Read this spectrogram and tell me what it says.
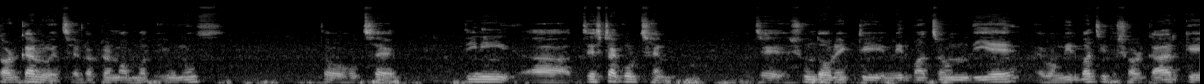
সরকার রয়েছে, ডক্টর মোহাম্মদ ইউনুস, তো হচ্ছে তিনি চেষ্টা করছেন যে সুন্দর একটি নির্বাচন দিয়ে এবং নির্বাচিত সরকারকে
